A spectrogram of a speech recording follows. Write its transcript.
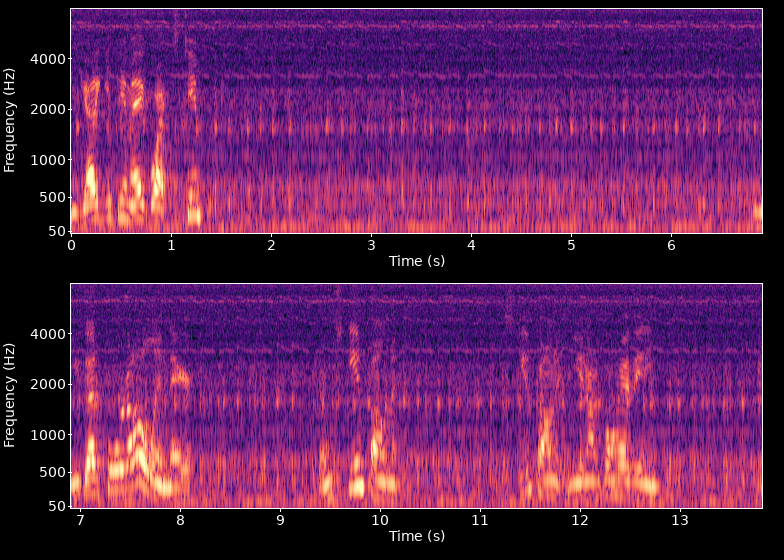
You got to get them egg whites tempered. And you got to pour it all in there. Don't skimp on it. Skimp on it and you're not going to have any, the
